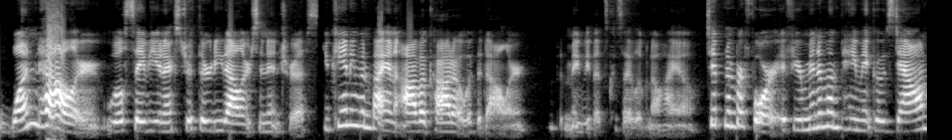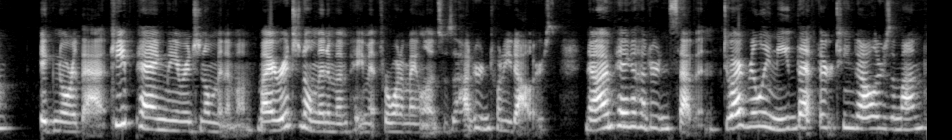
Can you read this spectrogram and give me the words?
$1 will save you an extra $30 in interest. You can't even buy an avocado with a dollar maybe that's because I live in Ohio. Tip number four if your minimum payment goes down, ignore that. Keep paying the original minimum. My original minimum payment for one of my loans was $120. Now I'm paying 107. Do I really need that $13 a month?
